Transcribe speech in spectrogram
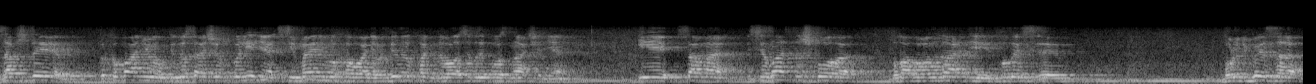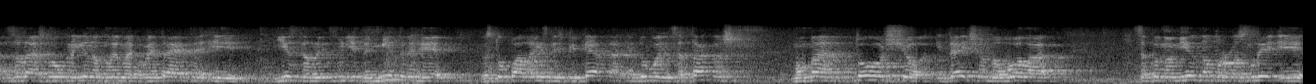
завжди вихованню підростаючого покоління, сімейному вихованню, родинному вихованню давалося великого значення. І саме 18-та школа була в авангарді колись е, боротьби за незалежну Україну, коли ви пам'ятаєте, і їздили різноманітні мітинги, виступали в різних пікетах. Я думаю, це також момент того, що ідеї Чорновола закономірно проросли і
